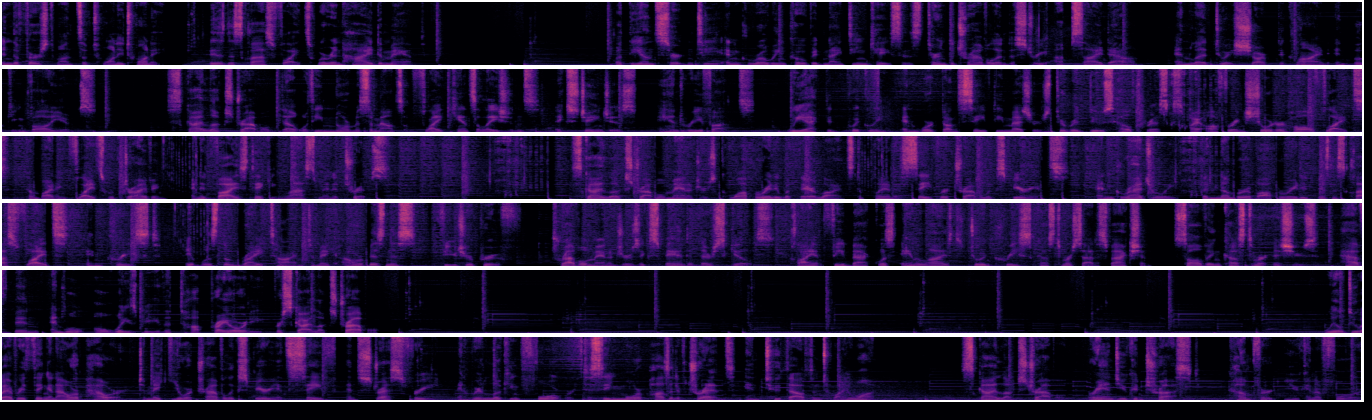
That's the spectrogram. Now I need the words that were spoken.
In the first months of 2020, business class flights were in high demand. But the uncertainty and growing COVID 19 cases turned the travel industry upside down and led to a sharp decline in booking volumes. Skylux Travel dealt with enormous amounts of flight cancellations, exchanges, and refunds. We acted quickly and worked on safety measures to reduce health risks by offering shorter haul flights, combining flights with driving, and advise taking last minute trips. Skylux travel managers cooperated with airlines to plan a safer travel experience, and gradually, the number of operated business class flights increased. It was the right time to make our business future proof. Travel managers expanded their skills. Client feedback was analyzed to increase customer satisfaction. Solving customer issues have been and will always be the top priority for Skylux Travel. We'll do everything in our power to make your travel experience safe and stress free, and we're looking forward to seeing more positive trends in 2021. Skylux Travel, brand you can trust, comfort you can afford.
